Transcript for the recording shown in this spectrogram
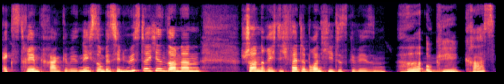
extrem krank gewesen. Nicht so ein bisschen Hüsterchen, sondern schon richtig fette Bronchitis gewesen. Hä? Okay, krass.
